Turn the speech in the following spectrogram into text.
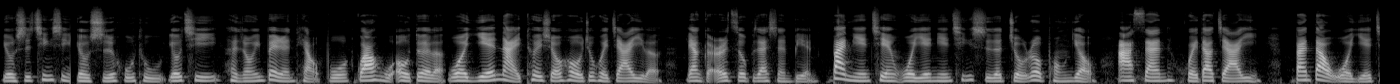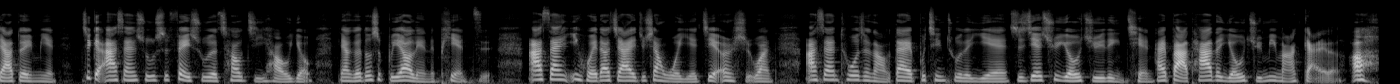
有时清醒，有时糊涂，尤其很容易被人挑拨。刮胡哦，对了，我爷奶退休后就回嘉义了，两个儿子都不在身边。半年前，我爷年轻时的酒肉朋友阿三回到嘉义，搬到我爷家对面。这个阿三叔是费叔的超级好友，两个都是不要脸的骗子。阿三一回到家里，就向我爷借二十万。阿三拖着脑袋不清楚的爷，直接去邮局领钱，还把他的邮局密码改了啊！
